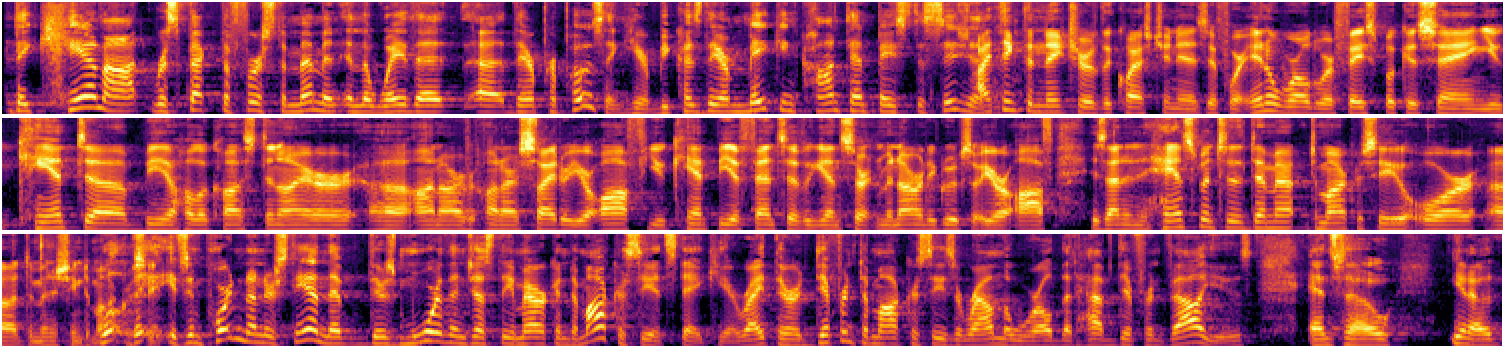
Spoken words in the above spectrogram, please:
They cannot respect the First Amendment in the way that uh, they're proposing here because they are making content based decisions. I think the nature of the question is if we're in a world where Facebook is saying you can't uh, be a Holocaust denier uh, on, our, on our site or you're off, you can't be offensive against certain minority groups or you're off, is that an enhancement to the dem- democracy or uh, diminishing democracy? Well, it's important to understand that there's more than just the American democracy at stake here, right? There are different democracies around the world that have different values. And so you know,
